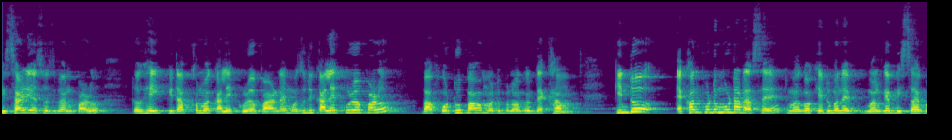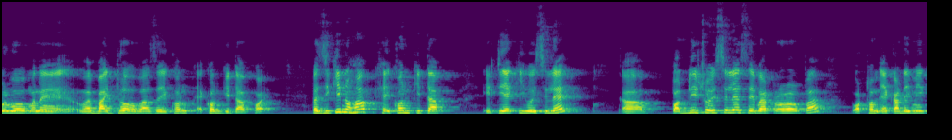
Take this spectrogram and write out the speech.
বিচাৰি আছোঁ যিমান পাৰোঁ। তো সেই কিতাপখন মই কালেক্ট কৰিব পৰা নাই। মই যদি কালেক্ট কৰিব পাৰোঁ বা ফটো পাওঁ মই তোমালোকক দেখাম। কিন্তু এখন ফটো মোৰ তাত আছে। তোমালোকক সেইটো মানে তোমালোকে বিশ্বাস কৰিব মানে বাধ্য হ'বা যে এইখন এখন কিতাপ হয়। তো যি কি নহওক সেইখন কিতাপ এতিয়া কি হৈছিলে পাব্লিছ হৈছিলে ছেবাৰ তৰফৰ পৰা প্ৰথম একাডেমিক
